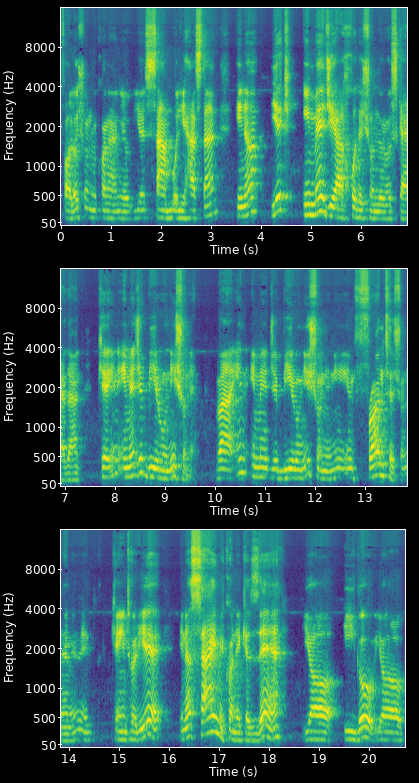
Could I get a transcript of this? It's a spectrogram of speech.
follow شون می‌کنن یا یه symbol ی هستن اینا یک image ی از خودشون درست کردن که این image بیرونیشونه. و این image بیرونیشون یعنی این front شونه یعنی که اینطوریه اینا سعی می‌کنه که ذهن یا ego یا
